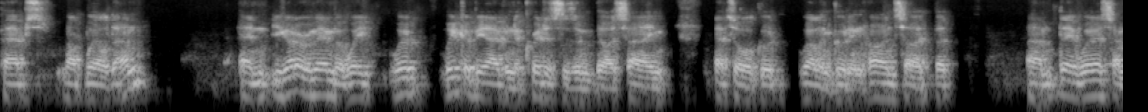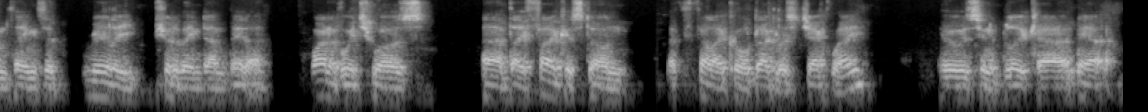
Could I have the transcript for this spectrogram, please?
perhaps not well done. And you got to remember, we we we could be open to criticism by saying that's all good, well and good in hindsight, but um, there were some things that really should have been done better. One of which was uh, they focused on a fellow called Douglas Jackway, who was in a blue car. Now,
